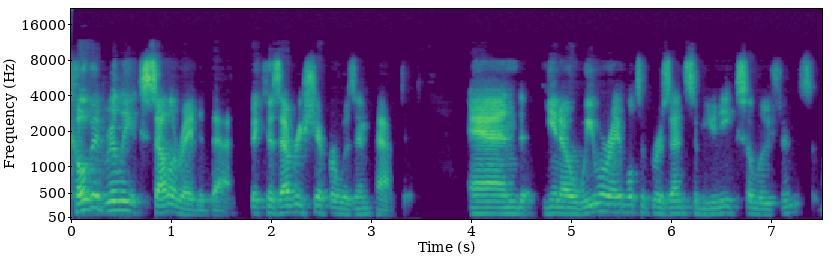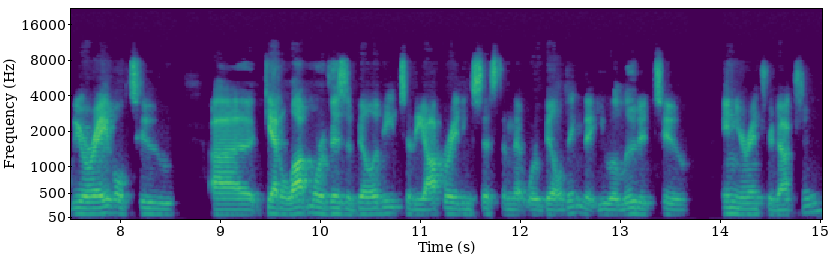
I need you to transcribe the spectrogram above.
COVID really accelerated that because every shipper was impacted. And, you know, we were able to present some unique solutions. We were able to uh, get a lot more visibility to the operating system that we're building that you alluded to in your introduction.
